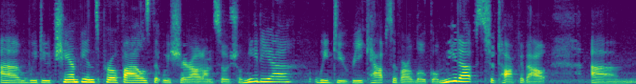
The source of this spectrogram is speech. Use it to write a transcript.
Um, we do champions profiles that we share out on social media. We do recaps of our local meetups to talk about um,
